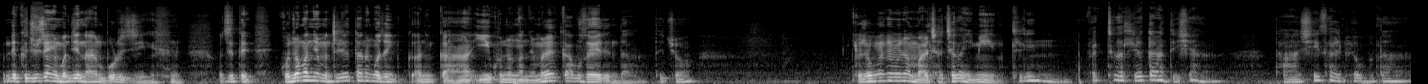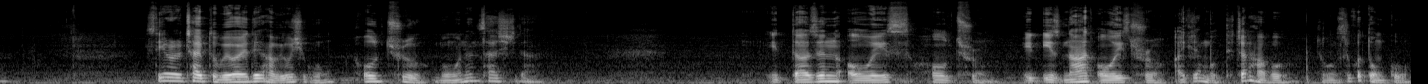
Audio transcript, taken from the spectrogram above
근데 그 주장이 뭔지 나는 모르지. 어쨌든 고정관념은 틀렸다는 거니까 이 고정관념을 까부숴야 된다. 됐죠? 고정관념이란 말 자체가 이미 틀린 팩트가 틀렸다는 뜻이야. 다시 살펴보다. Stereotype도 외워야 돼? 아 외우시고. Hold true. 뭐뭐는 사실이다 It doesn't always hold true It is not always true 아 그냥 뭐 됐잖아 뭐 저건 쓸 것도 없고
